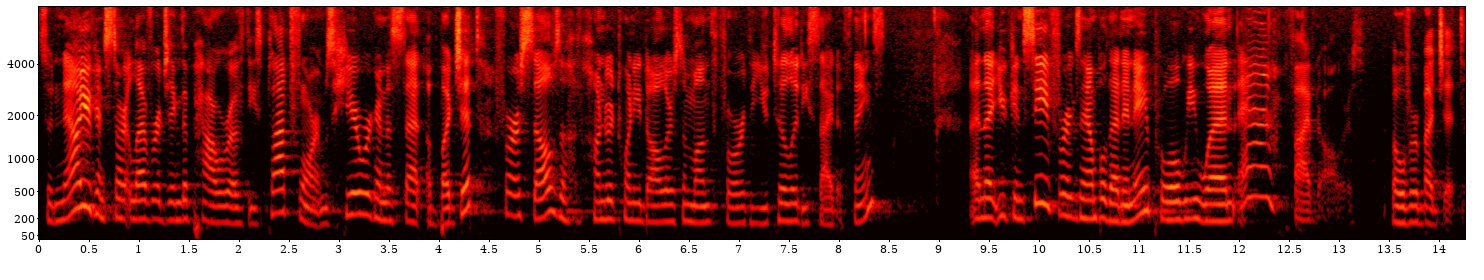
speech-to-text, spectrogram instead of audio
So now you can start leveraging the power of these platforms. Here we're gonna set a budget for ourselves, $120 a month for the utility side of things. And that you can see, for example, that in April we went, eh, $5 over budget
